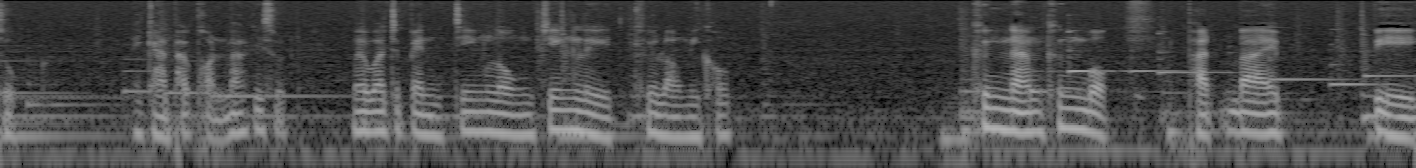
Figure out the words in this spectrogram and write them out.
สุขในการพักผ่อนมากที่สุด ไม่ว่าจะเป็นจิ้งลงจิ้งหรีดคือเรามีครบ ครึ่งน้ำครึ่งบกผัดใบปีก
